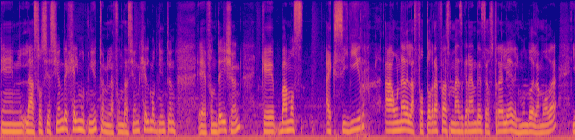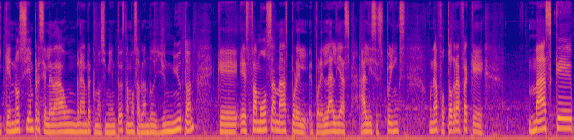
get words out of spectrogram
en la asociación de Helmut Newton, la fundación Helmut Newton eh, Foundation, que vamos a exhibir a una de las fotógrafas más grandes de Australia y del mundo de la moda y que no siempre se le da un gran reconocimiento. Estamos hablando de June Newton, que es famosa más por el, por el alias Alice Springs, una fotógrafa que más que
